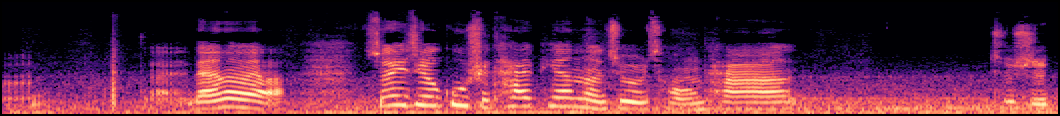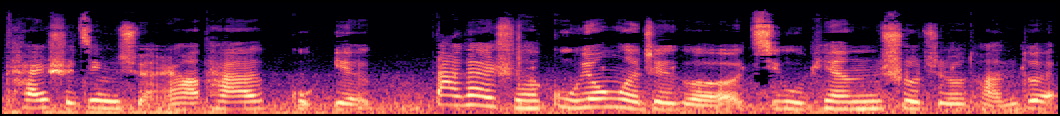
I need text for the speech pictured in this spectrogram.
嗯对，但对了，所以这个故事开篇呢，就是从他就是开始竞选，然后他雇也大概是他雇佣了这个纪录片摄制的团队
